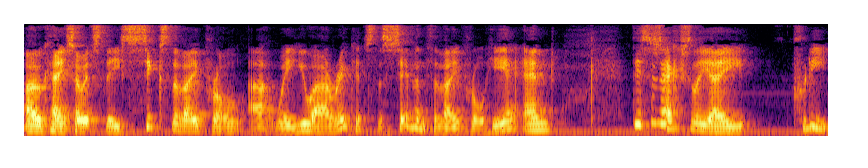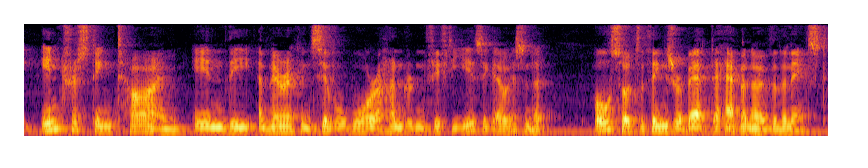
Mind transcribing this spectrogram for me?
Okay, so it's the 6th of April uh, where you are, Rick. It's the 7th of April here. And this is actually a pretty interesting time in the American Civil War 150 years ago, isn't it? All sorts of things are about to happen over the next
